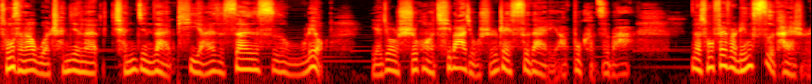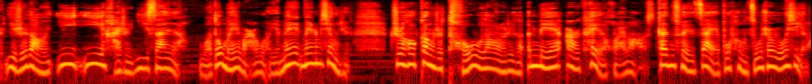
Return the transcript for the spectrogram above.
从此呢，我沉浸来沉浸在 PS 三四五六，也就是实况七八九十这四代里啊，不可自拔。那从 FIFA 零四开始，一直到一一还是一三呀，我都没玩过，也没没什么兴趣。之后更是投入到了这个 NBA 二 K 的怀抱，干脆再也不碰足球游戏了。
